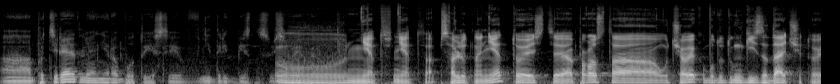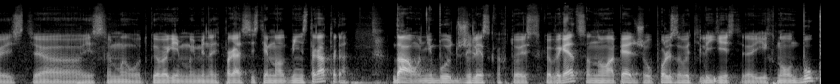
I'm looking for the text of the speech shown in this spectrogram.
А потеряют ли они работу, если внедрит бизнес у себя? Нет, нет, абсолютно нет. То есть э, просто у человека будут другие задачи. То есть э, если мы вот говорим именно про системного администратора, да, он не будет в железках, то есть ковыряться, но опять же у пользователей есть их ноутбук,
